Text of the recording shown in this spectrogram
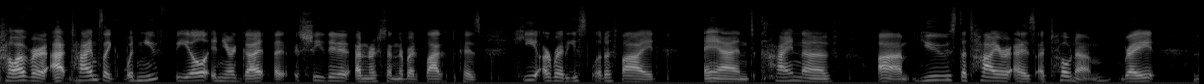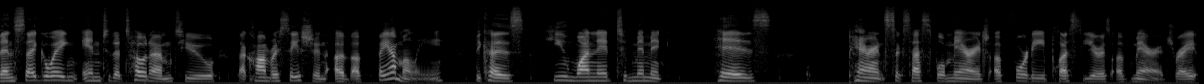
However, at times, like when you feel in your gut, uh, she didn't understand the red flags because he already solidified and kind of um, used the tire as a totem, right? Then segueing into the totem to that conversation of a family because he wanted to mimic his parents' successful marriage of 40 plus years of marriage, right?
